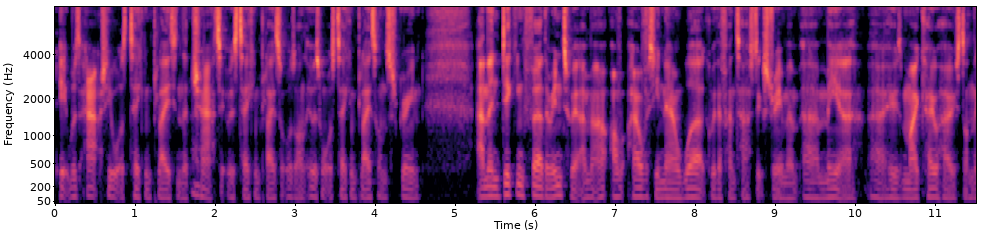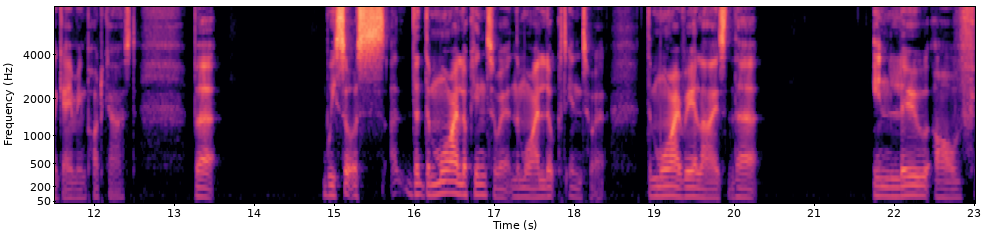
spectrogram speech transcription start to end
It was actually what was taking place in the chat. It was taking place what was on. It was what was taking place on screen. And then digging further into it, I, I obviously now work with a fantastic streamer, uh, Mia, uh, who's my co-host on the Gayming podcast. But we sort of the, the more I look into it and the more I looked into it, the more I realized that in lieu of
